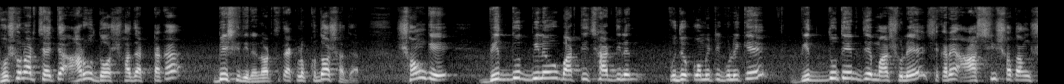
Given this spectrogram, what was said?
ঘোষণার চাইতে আরও দশ হাজার টাকা বেশি দিলেন, অর্থাৎ এক লক্ষ দশ হাজার। সঙ্গে বিদ্যুৎ বিলেও বাড়তি ছাড় দিলেন। পুজো কমিটিগুলিকে বিদ্যুতের যে মাসুলে সেখানে আশি শতাংশ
